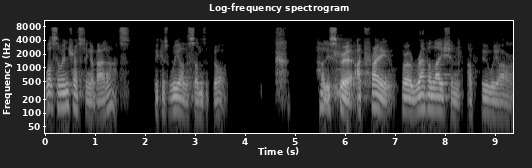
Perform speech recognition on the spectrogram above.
What's so interesting about us? Because we are the sons of God. Holy Spirit, I pray for a revelation of who we are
